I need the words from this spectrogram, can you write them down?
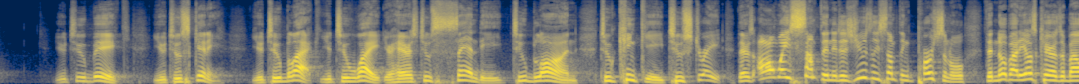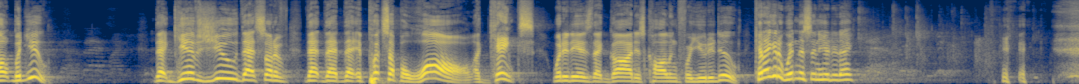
you too big, you too skinny, you too black, you too white, your hair is too sandy, too blonde, too kinky, too straight. There's always something, it is usually something personal that nobody else cares about but you. That gives you that sort of that that that it puts up a wall against what it is that God is calling for you to do. Can I get a witness in here today?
